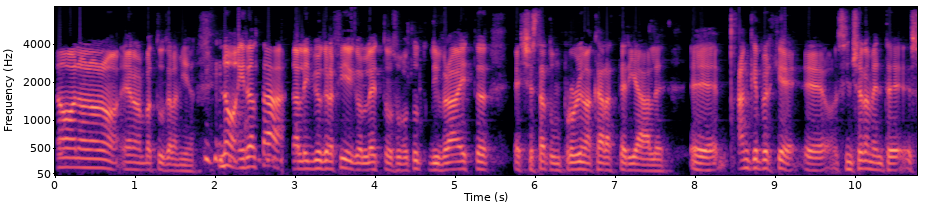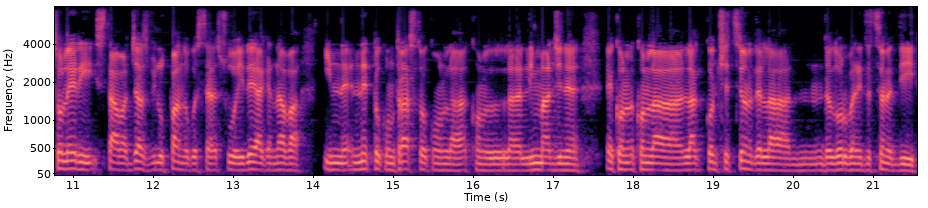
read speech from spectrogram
No, no, no, no, era una battuta la mia. No, in realtà dalle biografie che ho letto, soprattutto di Wright, eh, c'è stato un problema caratteriale, eh, anche perché eh, sinceramente Soleri stava già sviluppando questa sua idea che andava in netto contrasto con, la, con la, l'immagine e con, con la, la, concezione della, dell'urbanizzazione di,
